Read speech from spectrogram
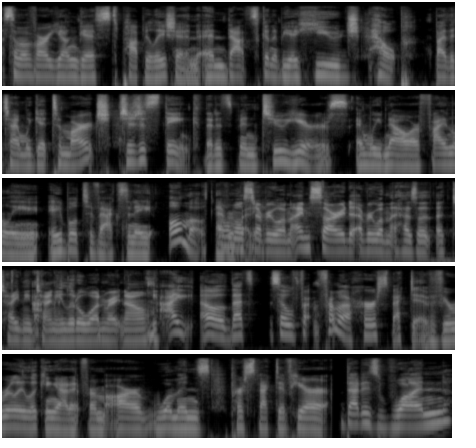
some of our youngest population and that's going to be a huge help by the time we get to March to just think that it's been two years and we now are finally able to vaccinate almost everybody. almost everyone. I'm sorry to everyone that has a, a tiny, tiny little one right now. I oh that's so from, from a perspective. If you're really looking at it from our woman's perspective here, that is one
